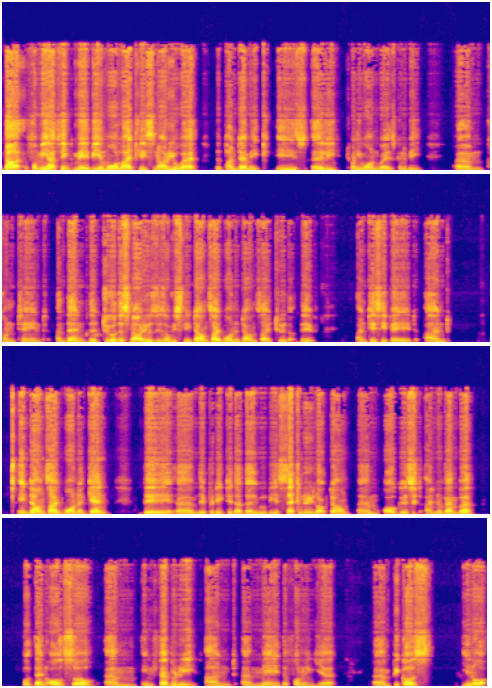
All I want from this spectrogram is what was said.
that, for me, I think may be a more likely scenario where the pandemic is early 21, where it's going to be um, contained. And then the two other scenarios is obviously downside one and downside two that they've anticipated. And in downside one, again, they um, they predicted that there will be a secondary lockdown um, August and November, but then also um, in February and um, May the following year, um, because you know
